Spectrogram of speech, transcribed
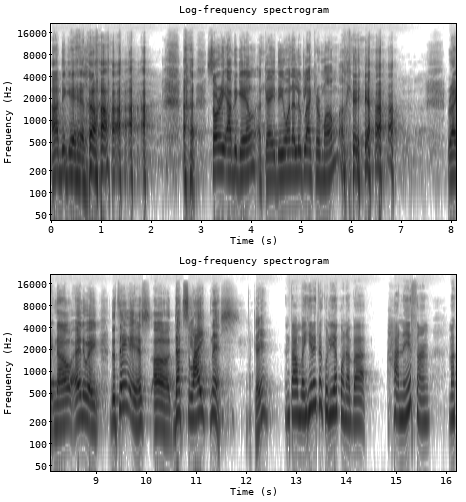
Abigail. Sorry, Abigail. Okay, do you want to look like your mom? Okay. right now. Anyway, the thing is, uh, that's likeness. Okay? Então, bahira ita kulia ba hanesan mak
